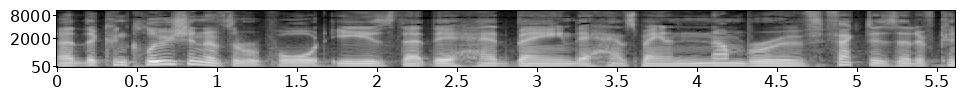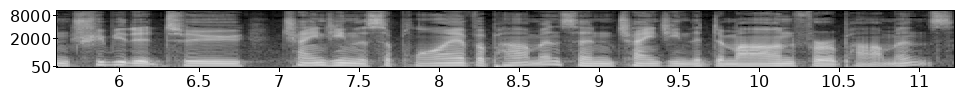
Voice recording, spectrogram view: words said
Uh, the conclusion of the report is that there had been there has been a number of factors that have contributed to changing the supply of apartments and changing the demand for apartments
